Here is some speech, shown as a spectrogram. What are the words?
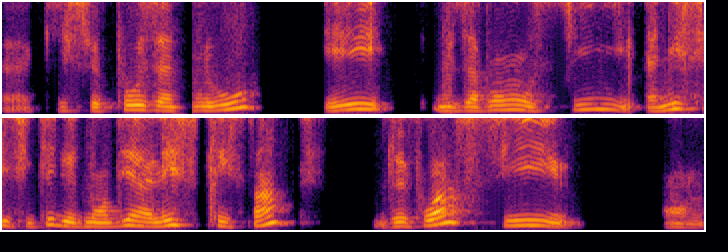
euh, qui se posent à nous et nous avons aussi la nécessité de demander à l'Esprit Saint de voir si, en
